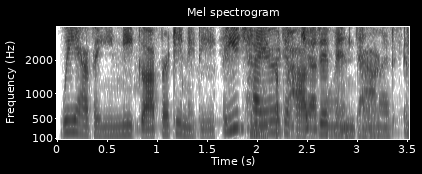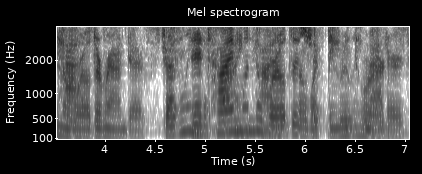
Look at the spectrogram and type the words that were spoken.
we have a unique opportunity to make a positive impact in the world around us. struggling in a time when the world is shifting towards matters,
